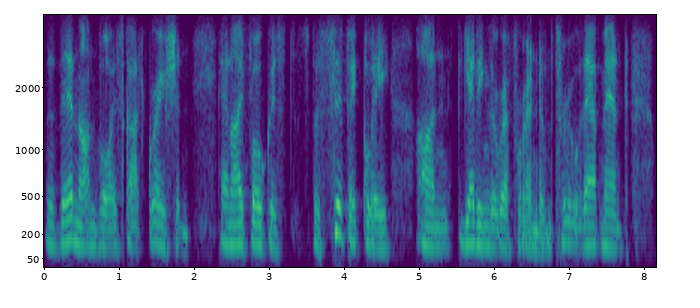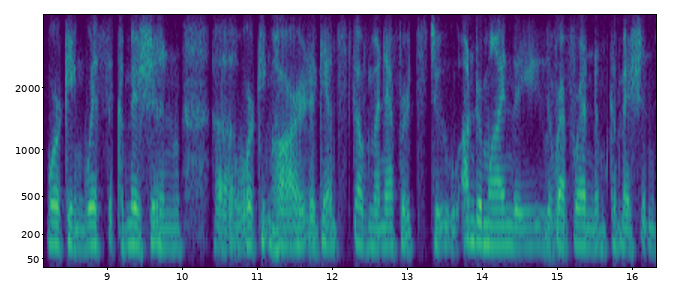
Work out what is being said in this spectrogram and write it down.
the then envoy, Scott Gration, and I focused specifically on getting the referendum through. That meant working with the commission, uh, working hard against government efforts to undermine the, the referendum commission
